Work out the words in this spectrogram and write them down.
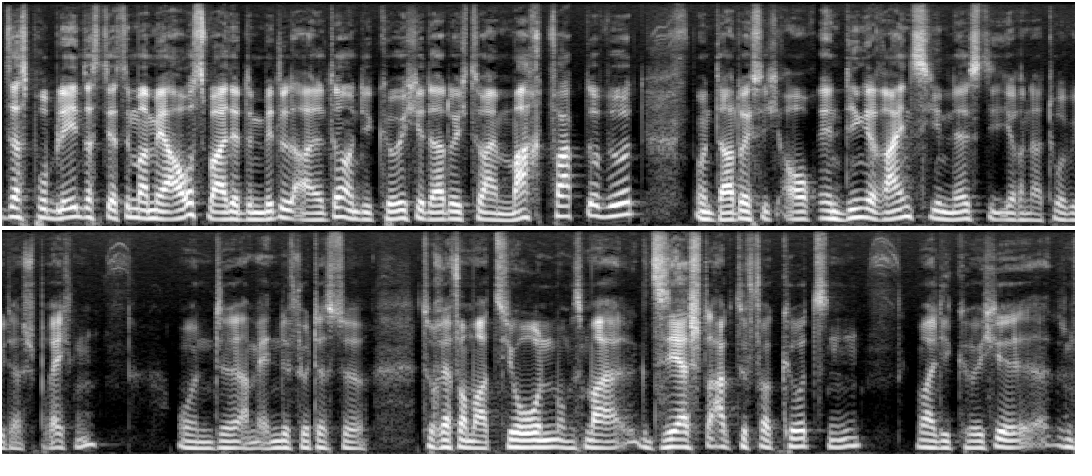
das Problem, dass das immer mehr ausweitet im Mittelalter und die Kirche dadurch zu einem Machtfaktor wird und dadurch sich auch in Dinge reinziehen lässt, die ihrer Natur widersprechen. Und äh, am Ende führt das zu, zur Reformation, um es mal sehr stark zu verkürzen, weil die Kirche eine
